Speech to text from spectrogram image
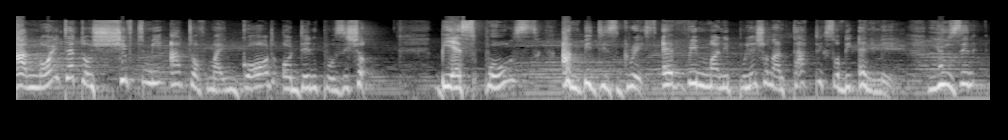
anointed to shift me out of my God ordained position be exposed and be disgraced. Every manipulation and tactics of the enemy using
